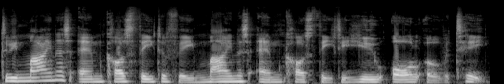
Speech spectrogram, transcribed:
to be minus m cos theta v minus m cos theta u all over t.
